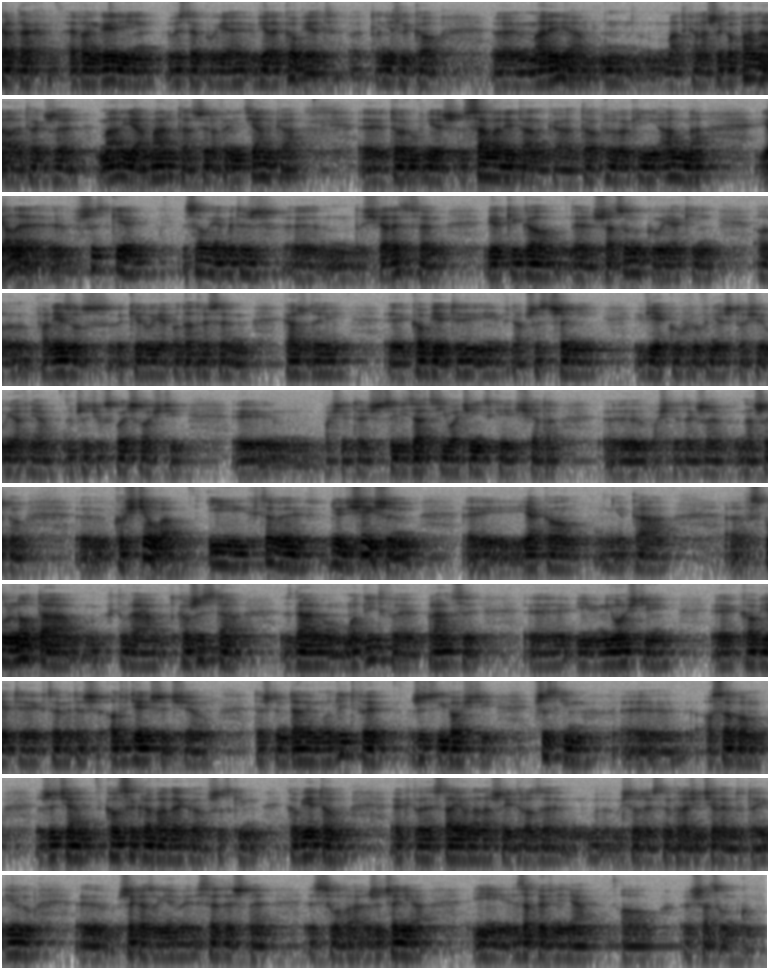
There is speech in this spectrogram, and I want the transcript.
kartach Ewangelii występuje wiele kobiet. To nie tylko e, Maryja, matka naszego Pana, ale także Maria, Marta, Syrofenicjanka, e, to również Samarytanka, to prorokini Anna. I one wszystkie są jakby też e, świadectwem wielkiego szacunku, jaki Pan Jezus kieruje pod adresem każdej kobiety i na przestrzeni wieków również to się ujawnia w życiu społeczności, e, właśnie też cywilizacji łacińskiej, świata e, właśnie także naszego e, Kościoła. I chcemy w dniu dzisiejszym jako ta e, wspólnota, która korzysta z daru modlitwy, pracy y, i miłości y, kobiety. Chcemy też odwdzięczyć się też tym darem modlitwy, życzliwości wszystkim y, osobom życia konsekrowanego, wszystkim kobietom, y, które stają na naszej drodze. Myślę, że jestem wyrazicielem tutaj wielu. Y, Przekazujemy serdeczne słowa życzenia i zapewnienia o szacunku.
